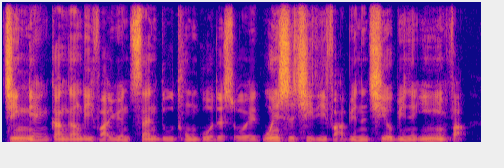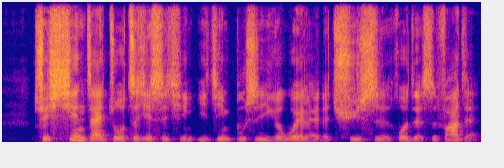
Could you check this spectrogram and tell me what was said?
今年刚刚立法院三读通过的所谓温室气体法变成气候变成阴影法。所以，现在做这些事情已经不是一个未来的趋势或者是发展，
